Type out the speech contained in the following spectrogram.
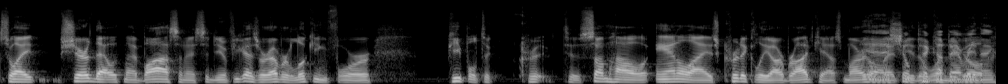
so I shared that with my boss, and I said, you know, if you guys are ever looking for people to to somehow analyze critically our broadcast, Margot Yeah, might she'll be the pick one up to everything.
